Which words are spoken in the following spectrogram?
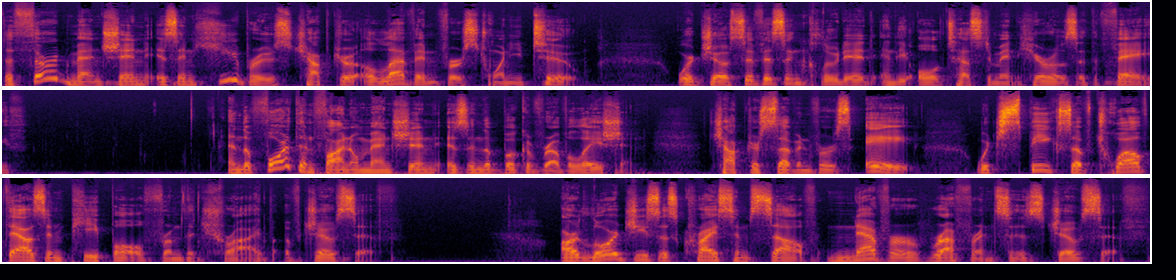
The third mention is in Hebrews chapter 11 verse 22, where Joseph is included in the Old Testament heroes of the faith. And the fourth and final mention is in the book of Revelation, chapter 7 verse 8, which speaks of 12,000 people from the tribe of Joseph. Our Lord Jesus Christ himself never references Joseph.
